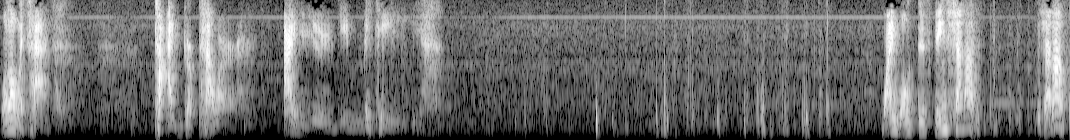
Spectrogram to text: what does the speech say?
will always have tiger power. I mitty. Why won't this thing shut off? Shut off!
